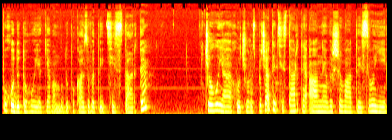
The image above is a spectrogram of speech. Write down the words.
по ходу того, як я вам буду показувати ці старти? Чого я хочу розпочати ці старти, а не вишивати свої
